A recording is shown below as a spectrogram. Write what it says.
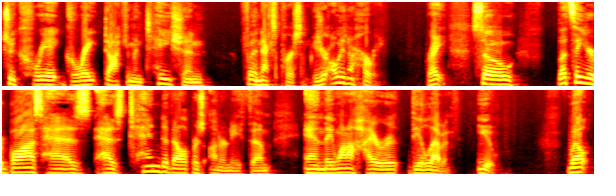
to create great documentation for the next person because you're always in a hurry, right? So let's say your boss has, has 10 developers underneath them and they want to hire the 11th, you. Well,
